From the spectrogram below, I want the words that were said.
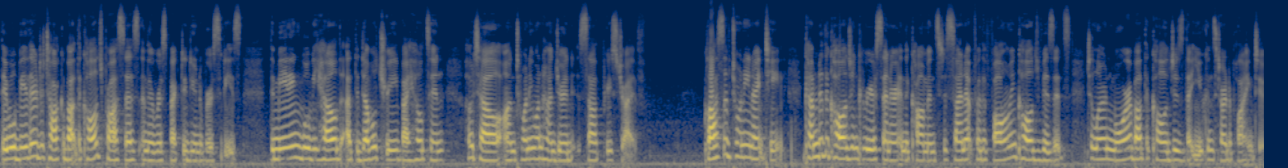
They will be there to talk about the college process and their respected universities. The meeting will be held at the Doubletree by Hilton Hotel on 2100 South Priest Drive. Class of 2019, come to the College and Career Center in the Commons to sign up for the following college visits to learn more about the colleges that you can start applying to.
